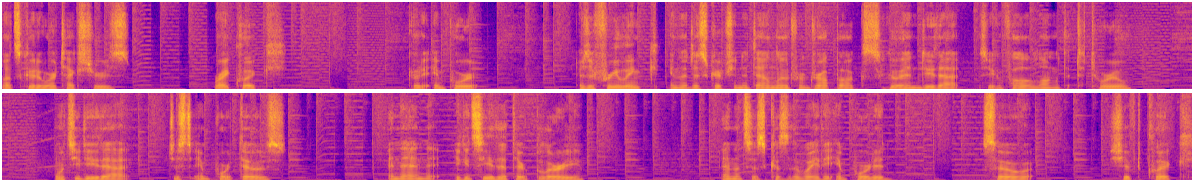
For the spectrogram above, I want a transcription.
let's go to our textures, right click, go to import. There's a free link in the description to download from Dropbox, so go ahead and do that so you can follow along with the tutorial. Once you do that, just import those and then you can see that they're blurry. And that's just because of the way they imported. So shift click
